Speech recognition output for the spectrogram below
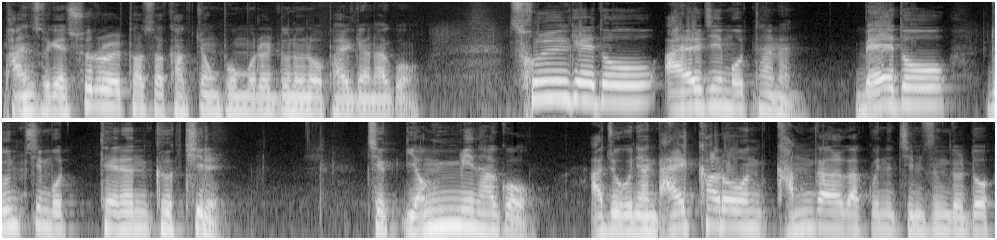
반석에 수로를 터서 각종 보물을 눈으로 발견하고 솔개도 알지 못하는 매도 눈치 못하는 그 길, 즉 영민하고 아주 그냥 날카로운 감각을 갖고 있는 짐승들도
